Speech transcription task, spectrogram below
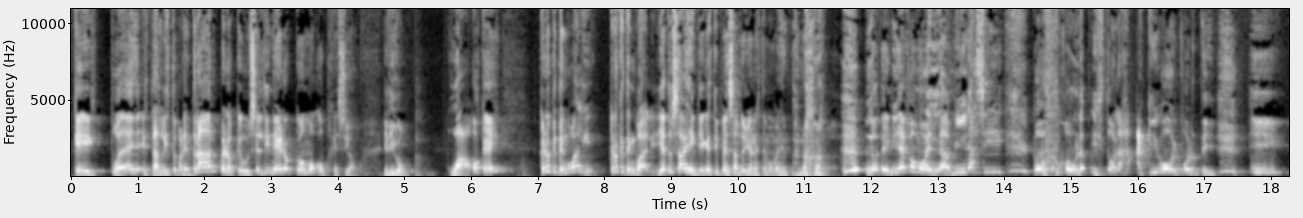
Que pueda estar listo para entrar, pero que use el dinero como objeción. Y digo, wow, ok, creo que tengo a alguien, creo que tengo a alguien. Ya tú sabes en quién estoy pensando yo en este momento, ¿no? Lo tenía como en la mira así, como con una pistola, aquí voy por ti. Y,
